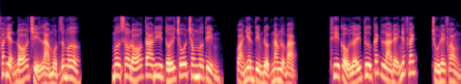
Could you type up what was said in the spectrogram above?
phát hiện đó chỉ là một giấc mơ. Mơ sau đó ta đi tới chỗ trong mơ tìm, quả nhiên tìm được năm lượng bạc. Thi cẩu lấy tư cách là đệ nhất phách, chủ đề phòng,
